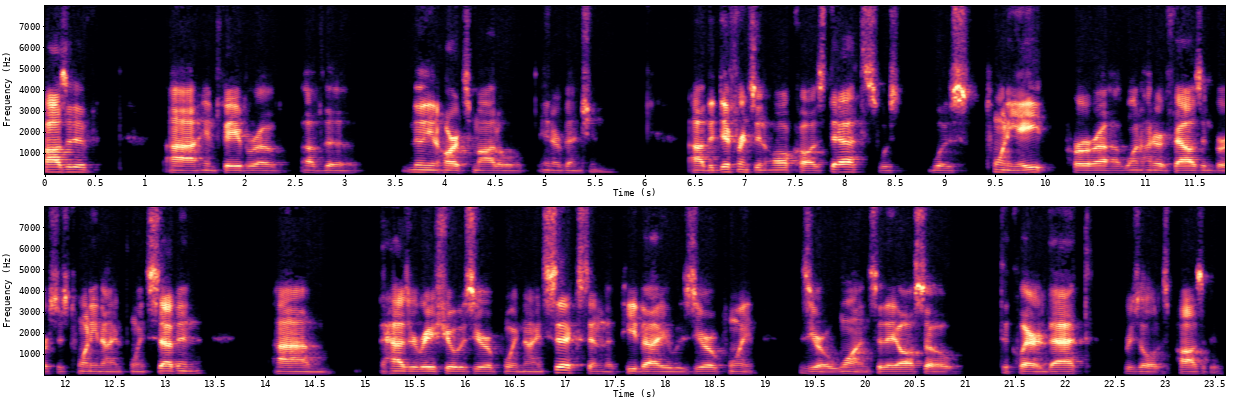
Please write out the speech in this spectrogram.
positive uh, in favor of, of the million hearts model intervention. Uh, the difference in all cause deaths was was 28 per uh, 100000 versus 29.7 um, the hazard ratio was 0.96 and the p-value was 0.01 so they also declared that result as positive.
